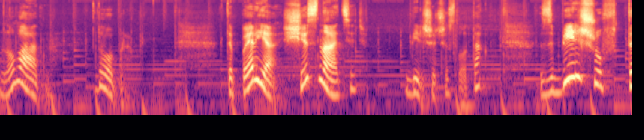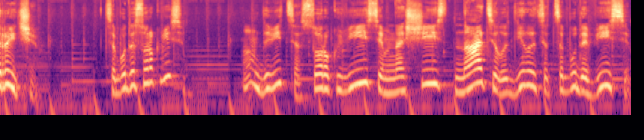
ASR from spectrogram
Ну ладно, добре. Тепер я 16, більше число, так? Збільшу втричі. Це буде 48. Дивіться, 48 на 6 націло ділиться, це буде 8.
